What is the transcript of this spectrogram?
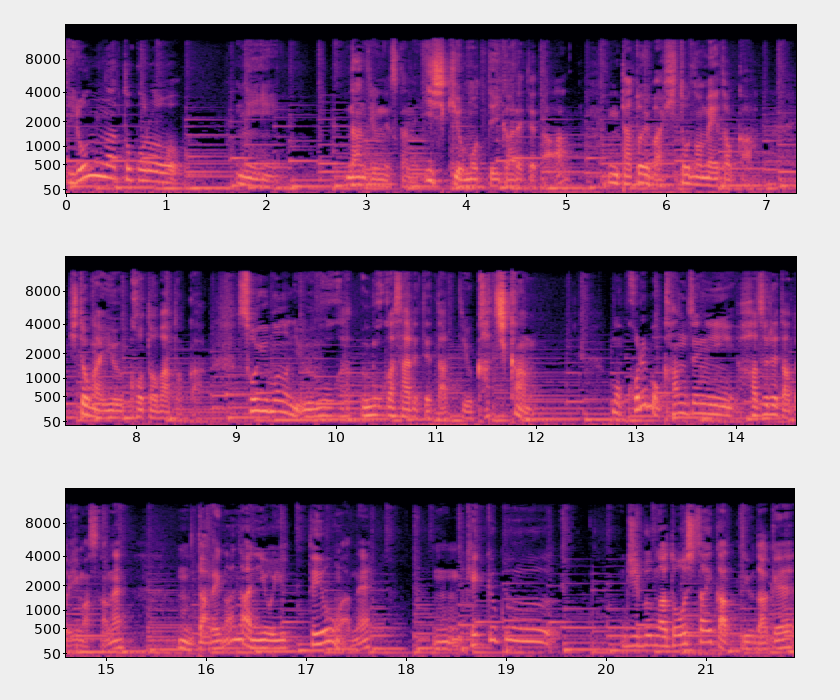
いろんなところに何て言うんですかね意識を持っていかれてた。例えば人の目とか人が言う言葉とかそういうものに動か動かされてたっていう価値観もうこれも完全に外れたと言いますかね、うん、誰が何を言ってようがね、うん、結局自分がどうしたいかっていうだけ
